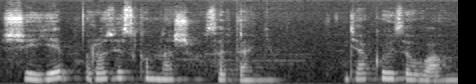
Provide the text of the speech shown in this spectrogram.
що є розв'язком нашого завдання. Дякую за увагу.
